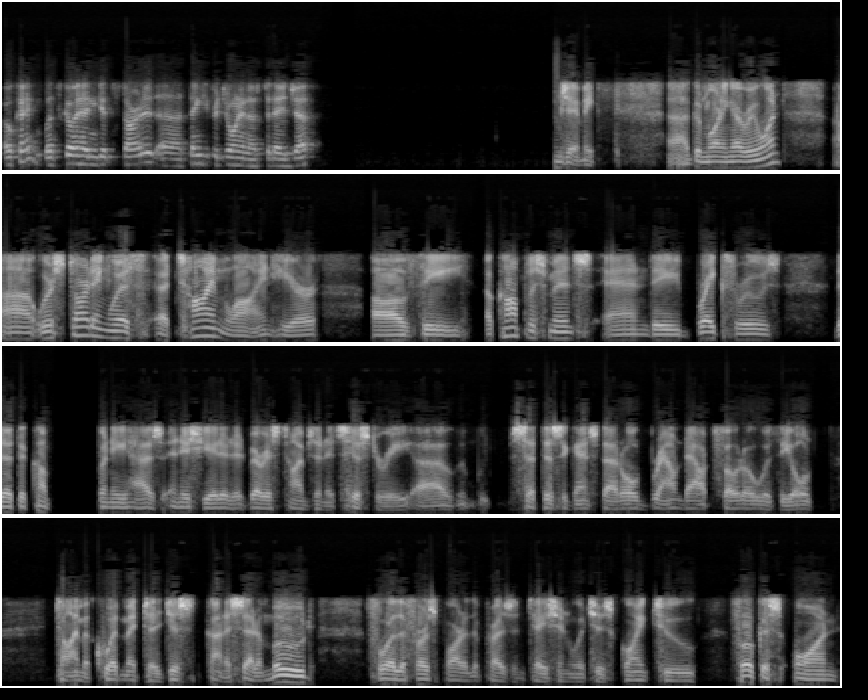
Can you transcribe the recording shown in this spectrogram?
Okay, let's go ahead and get started. Uh, thank you for joining us today, Jeff. I'm Jamie. Uh, good morning, everyone. Uh, we're starting with a timeline here of the accomplishments and the breakthroughs that the company has initiated at various times in its history. Uh, set this against that old browned out photo with the old time equipment to just kind of set a mood for the first part of the presentation, which is going to focus on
